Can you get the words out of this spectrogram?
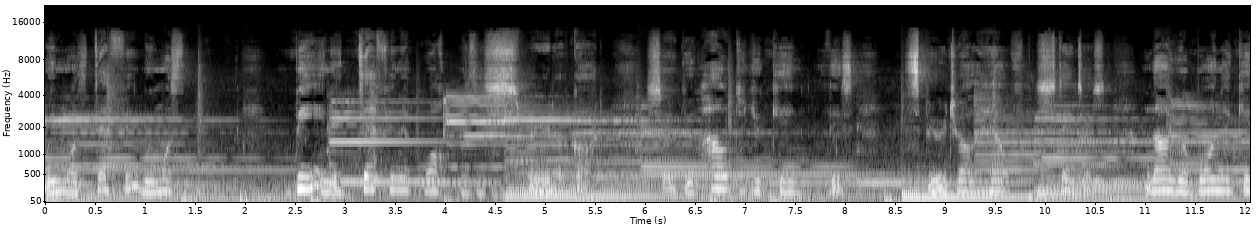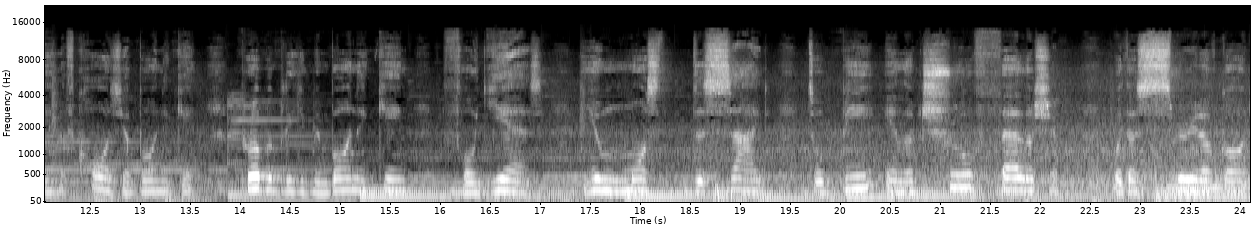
We must definitely, we must be in a definite walk with the Spirit of God. So, you, how do you gain this spiritual health status? Now you're born again. Of course, you're born again. Probably you've been born again for years. You must decide to be in the true fellowship with the Spirit of God.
